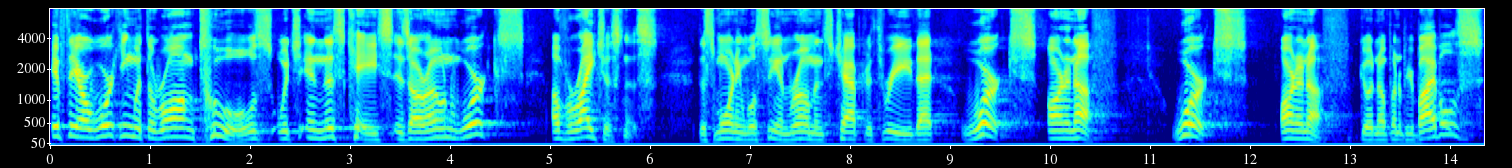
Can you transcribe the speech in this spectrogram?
if they are working with the wrong tools, which in this case is our own works of righteousness. This morning we'll see in Romans chapter 3 that works aren't enough. Works aren't enough. Go and open up your Bibles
